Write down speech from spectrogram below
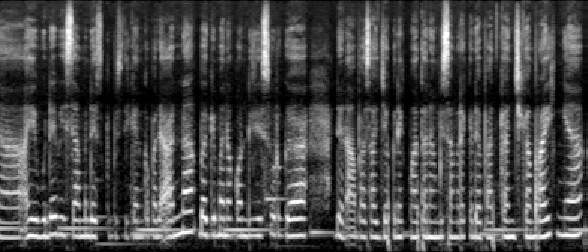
Nah, ayah bunda bisa mendeskripsikan kepada anak bagaimana kondisi surga dan apa saja kenikmatan yang bisa mereka dapatkan jika meraihnya.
